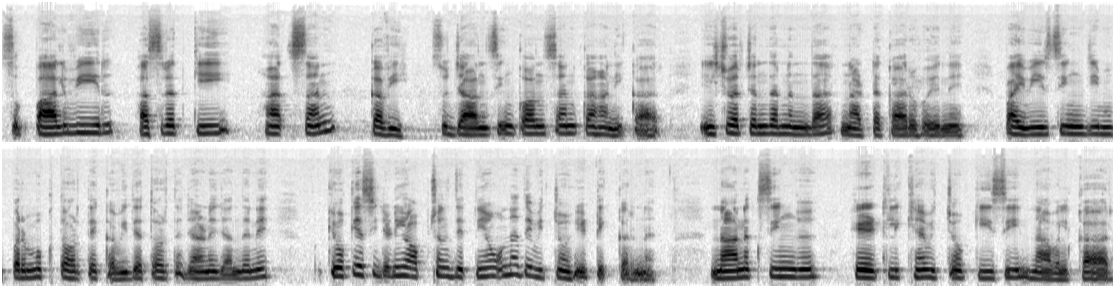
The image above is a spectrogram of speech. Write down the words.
ਸੁਖਪਾਲ ਵੀਰ ਹਸਰਤ ਕੀ ਹਾਂ, ਸਨ? ਕਵੀ। ਸੁਜਾਨ ਸਿੰਘ ਕੌਣ ਸਨ? ਕਹਾਣੀਕਾਰ। ਈਸ਼ਵਰ ਚੰਦਰ ਨੰਦਾ ਨਾਟਕਕਾਰ ਹੋਏ ਨੇ। ਭਾਈ ਵੀਰ ਸਿੰਘ ਜੀ ਪ੍ਰਮੁੱਖ ਤੌਰ ਤੇ ਕਵੀ ਦੇ ਤੌਰ ਤੇ ਜਾਣੇ ਜਾਂਦੇ ਨੇ, ਕਿਉਂਕਿ ਅਸੀਂ ਜਿਹੜੀਆਂ ਆਪਸ਼ਨਸ ਦਿੱਤੀਆਂ, ਉਹਨਾਂ ਦੇ ਵਿੱਚੋਂ ਹੀ ਟਿਕ ਕਰਨਾ ਨਾਨਕ ਸਿੰਘ ਹੇਠ ਲਿਖਿਆਂ ਵਿੱਚੋਂ ਕੀ ਸੀ? ਨਾਵਲਕਾਰ।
